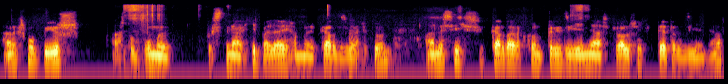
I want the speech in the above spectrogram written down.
αν χρησιμοποιείς, ας το πούμε, στην αρχή παλιά είχαμε κάρτες γραφικών, αν εσύ έχεις κάρτα γραφικών τρίτης γενιάς και ο άλλος έχει τέταρτης γενιάς,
